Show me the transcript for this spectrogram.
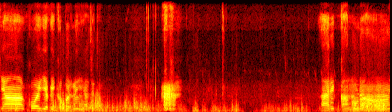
ક્યાં ખોઈ ગયા કંઈ ખબર નહીં આજે તો. અરે કાનુડા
